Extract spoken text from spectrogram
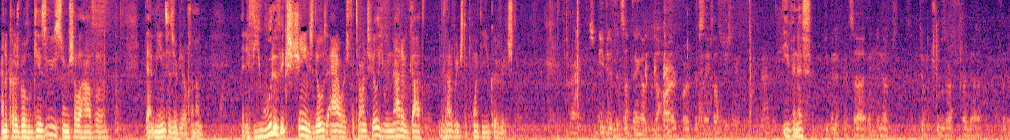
And the Kadosh Baruch Hu gives you yisurim shalahava, that means, as Rabbi Yochanan, that if you would have exchanged those hours for Torah and Tefillah, you would not have got, you would not have reached the point that you could have reached. Right. So even if it's something of the heart or the seichel. Even if. Even if it's uh, Indian of doing tshuva for the for the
